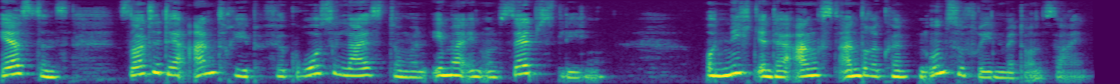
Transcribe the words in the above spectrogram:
Erstens sollte der Antrieb für große Leistungen immer in uns selbst liegen und nicht in der Angst, andere könnten unzufrieden mit uns sein.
